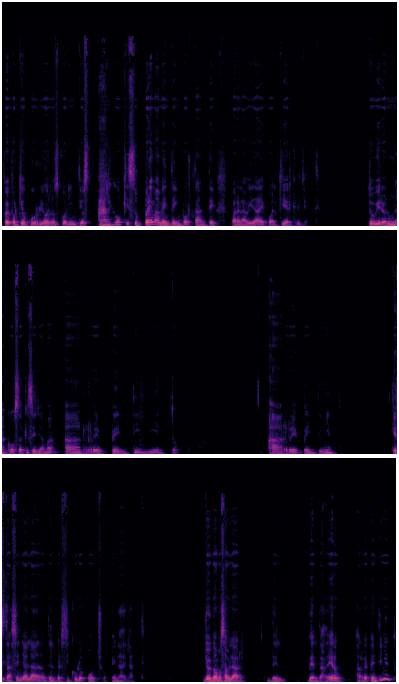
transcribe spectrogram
Fue porque ocurrió en los corintios algo que es supremamente importante para la vida de cualquier creyente. Tuvieron una cosa que se llama arrepentimiento. Arrepentimiento que está señalado del versículo 8 en adelante. Y hoy vamos a hablar del verdadero arrepentimiento,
